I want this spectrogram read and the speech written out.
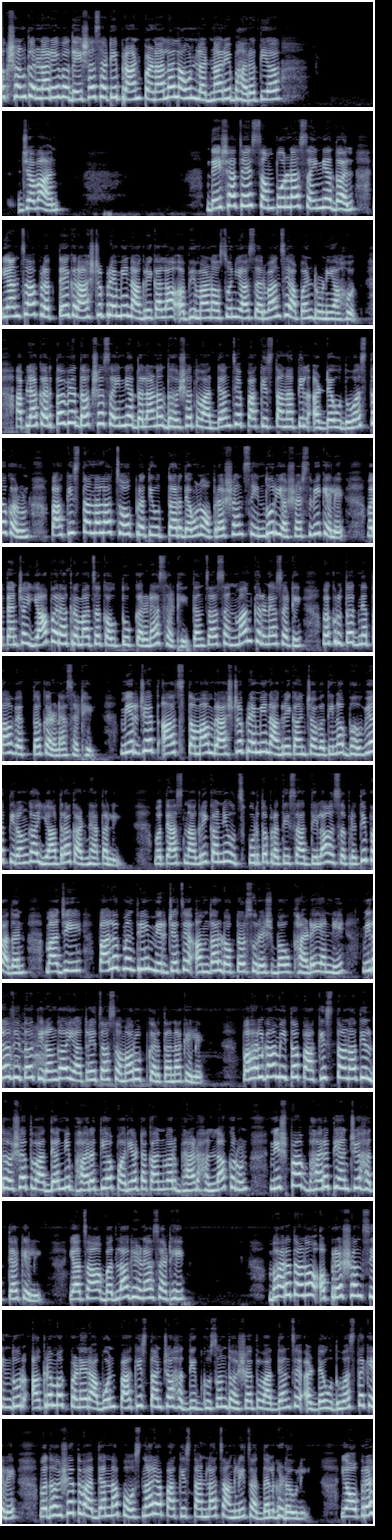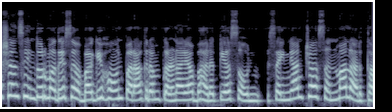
रक्षण करणारे व देशासाठी प्राणपणाला लावून लढणारे भारतीय जवान देशाचे संपूर्ण सैन्य दल यांचा प्रत्येक राष्ट्रप्रेमी नागरिकाला अभिमान असून या सर्वांचे आपण ऋणी आहोत. आपल्या कर्तव्य दक्ष सैन्य दलानं दहशतवाद्यांचे पाकिस्तानातील अड्डे उद्ध्वस्त करून पाकिस्तानाला चोख प्रत्युत्तर देऊन ऑपरेशन सिंदूर यशस्वी केले व त्यांच्या या पराक्रमाचं कौतुक करण्यासाठी त्यांचा सन्मान करण्यासाठी व कृतज्ञता व्यक्त करण्यासाठी. मिरजेत आज तमाम राष्ट्रप्रेमी नागरिकांच्या वतीनं भव्य तिरंगा यात्रा काढण्यात आली. व त्यास नागरिकांनी उत्स्फूर्त प्रतिसाद दिला असं प्रतिपादन माजी पालकमंत्री मिरजेचे आमदार डॉक्टर सुरेश भाऊ खाडे यांनी मिरज इथं तिरंगा यात्रेचा समारोप करताना केले. पहलगाम इथं पाकिस्तानातील दहशतवाद्यांनी भारतीय पर्यटकांवर भ्याड हल्ला करून निष्पाप भारतीयांची हत्या केली. याचा बदला घेण्यासाठी भारतानं ऑपरेशन सिंदूर आक्रमकपणे राबवून पाकिस्तानच्या हद्दीत घुसून दहशतवाद्यांचे अड्डे उद्ध्वस्त केले व दहशतवाद्यांना पोचणाऱ्या पाकिस्तानला चांगलीच अद्दल घडवली. या ऑपरेशन सिंदूरमध्ये सहभागी होऊन पराक्रम करणाऱ्या भारतीय सैन्यांच्या सन्मानार्थ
